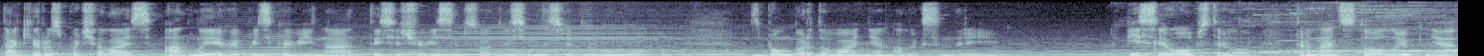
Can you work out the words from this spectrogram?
Так і розпочалась англо-єгипетська війна 1882 року з бомбардування Олександрії. Після обстрілу 13 липня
